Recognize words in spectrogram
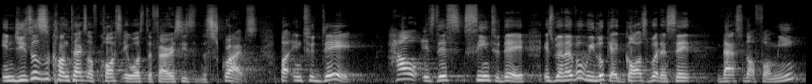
In Jesus' context, of course, it was the Pharisees and the scribes. But in today, how is this seen today? Is whenever we look at God's word and say, that's not for me,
